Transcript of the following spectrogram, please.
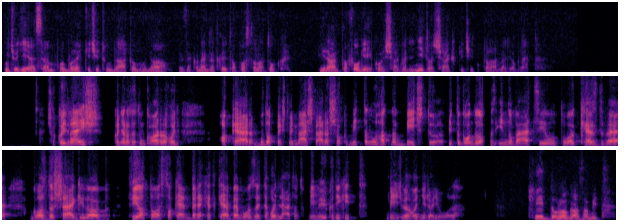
Úgyhogy ilyen szempontból egy kicsit úgy látom, hogy a, ezek a nemzetközi tapasztalatok iránt a fogékonyság vagy a nyitottság kicsit talán nagyobb lett. És akkor rá is kanyarodhatunk arra, hogy akár Budapest vagy más városok mit tanulhatnak Bécstől. Itt a gondolok az innovációtól kezdve gazdaságilag fiatal szakembereket kell bevonzani. Te hogy látod, mi működik itt Bécsben annyira jól? Két dolog az, amit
